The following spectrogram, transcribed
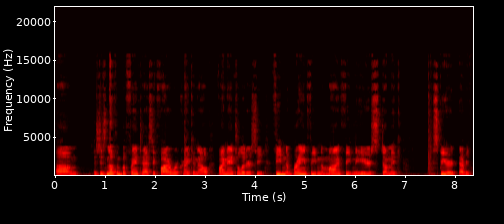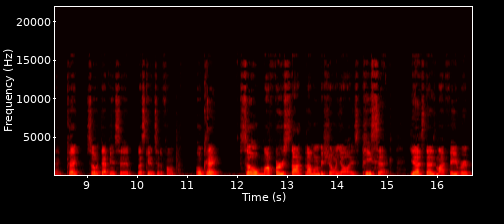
Um, it's just nothing but fantastic firework cranking out, financial literacy, feeding the brain, feeding the mind, feeding the ears, stomach, spirit, everything. Okay, so with that being said, let's get into the phone. Okay, so my first stock that I want to be showing y'all is PSEC. Yes, that is my favorite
